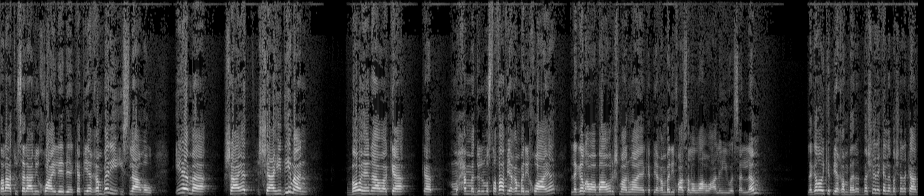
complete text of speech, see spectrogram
سەلات و سەلامی خوای لێبێ کە پێغەمبەری ئیسلامە و ئێمە شاید شاهدیمان بەوە هێناوە کە کە محەممەد المستەفا پێغەمبەری خوایە لەگەڵ ئەوە باوەڕشمان وایە کە پێغەمبەری خوا صلی الله عليه وسلم. لەگەڵەوەی کە پێغەمبەرە بەشێرێکە لە بەشەرەکان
